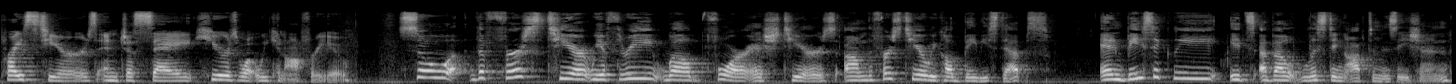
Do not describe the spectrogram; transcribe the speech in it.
price tiers and just say here's what we can offer you so the first tier, we have three, well, four-ish tiers. Um, the first tier we call baby steps. And basically, it's about listing optimization.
